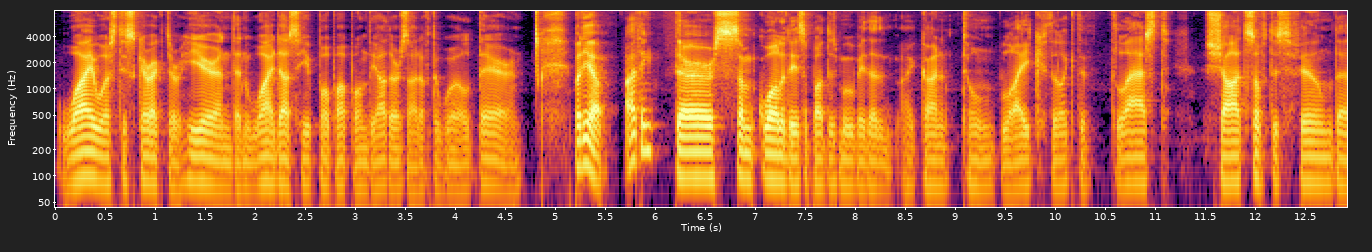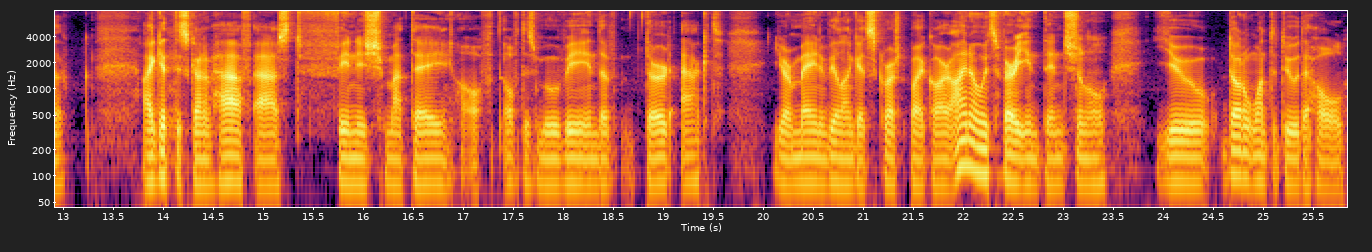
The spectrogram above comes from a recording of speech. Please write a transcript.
Why was this character here, and then why does he pop up on the other side of the world there? But yeah, I think there's some qualities about this movie that I kind of don't like. The, like the, the last shots of this film, the I get this kind of half-assed finish mate of of this movie in the third act. Your main villain gets crushed by a car. I know it's very intentional. You don't want to do the whole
